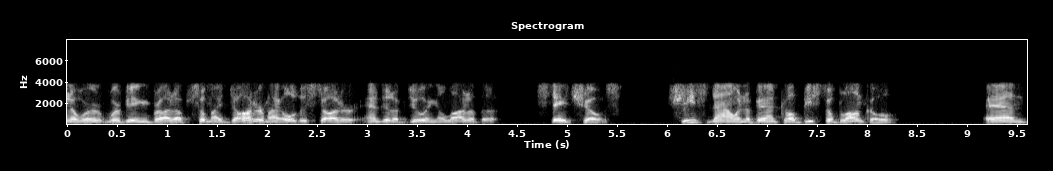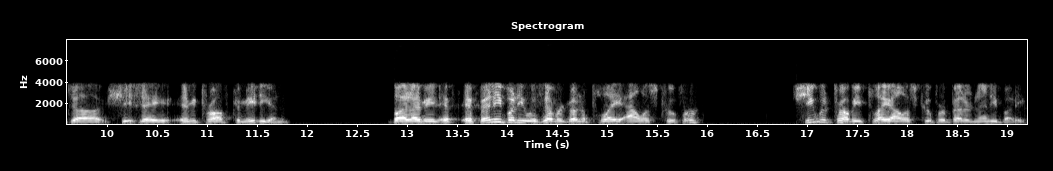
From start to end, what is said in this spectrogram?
know, were were being brought up. So my daughter, my oldest daughter, ended up doing a lot of the stage shows. She's now in a band called Beasto Blanco, and uh, she's a improv comedian. But I mean, if if anybody was ever going to play Alice Cooper, she would probably play Alice Cooper better than anybody.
